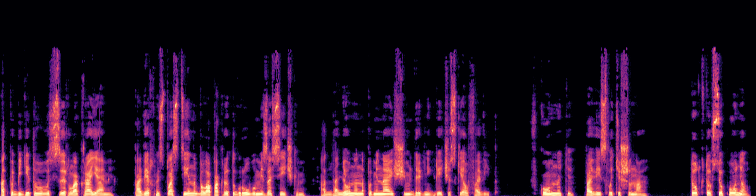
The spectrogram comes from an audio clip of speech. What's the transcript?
от победитового сверла краями. Поверхность пластины была покрыта грубыми засечками, отдаленно напоминающими древнегреческий алфавит. В комнате повисла тишина. Тот, кто все понял,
